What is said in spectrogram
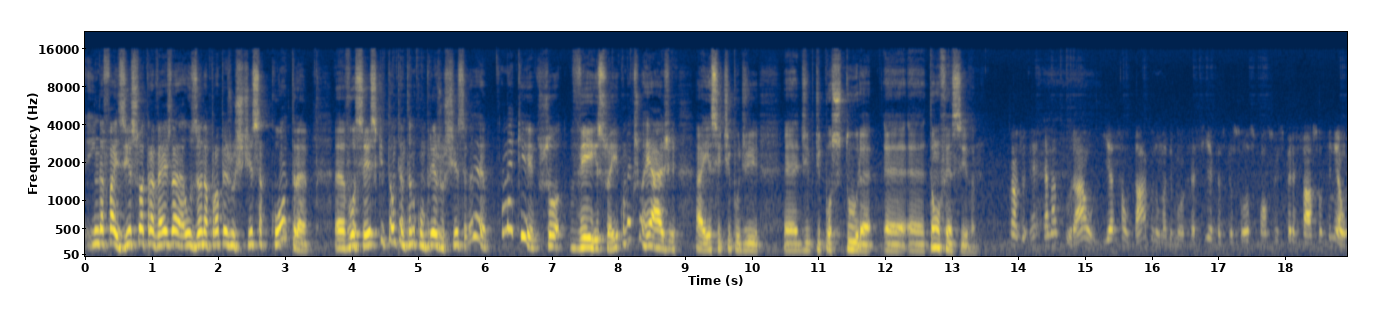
ainda faz isso através da usando a própria justiça contra uh, vocês que estão tentando cumprir a justiça. Como é que o senhor vê isso aí? Como é que o senhor reage a esse tipo de, uh, de, de, postura uh, tão ofensiva? Cláudio, é, é, natural e é saudável numa democracia que as pessoas possam expressar a sua opinião.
